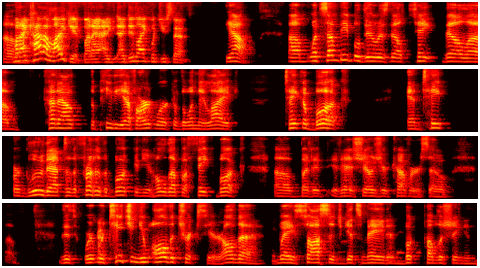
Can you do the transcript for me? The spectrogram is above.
Um, but I kind of like it. But I, I did like what you said. Yeah. Um, what some people do is they'll take they'll uh, cut out the PDF artwork of the one they like, take a book, and tape or glue that to the front of the book, and you hold up a fake book, uh, but it it has shows your cover. So. Uh, this, we're, we're teaching you all the tricks here, all the ways sausage gets made and book publishing and,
